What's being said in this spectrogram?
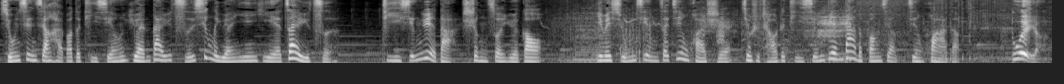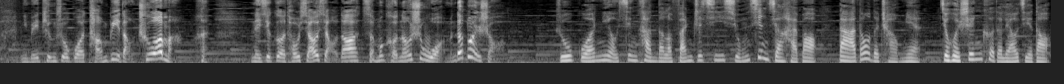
雄性象海豹的体型远大于雌性的原因也在于此，体型越大胜算越高，因为雄性在进化时就是朝着体型变大的方向进化的。对呀，你没听说过螳臂挡车吗？哼，那些个头小小的怎么可能是我们的对手？如果你有幸看到了繁殖期雄性象海豹。打斗的场面，就会深刻的了解到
